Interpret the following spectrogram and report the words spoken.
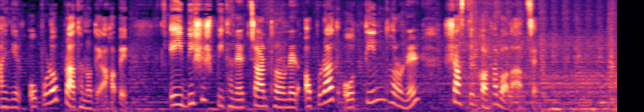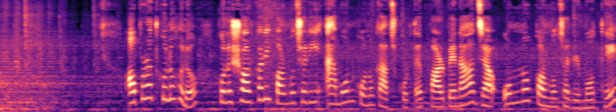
আইনের ওপরও প্রাধান্য দেওয়া হবে। এই বিশেষ বিধানের চার ধরনের অপরাধ ও তিন ধরনের শাস্তির কথা বলা আছে। অপরাধগুলো হলো, কোনো সরকারি কর্মচারী এমন কোনো কাজ করতে পারবে না যা অন্য কর্মচারীর মধ্যে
